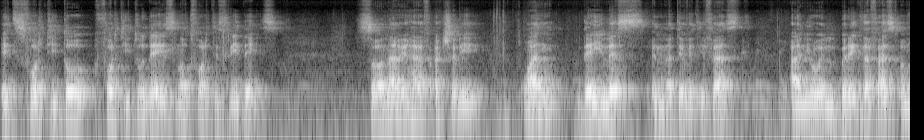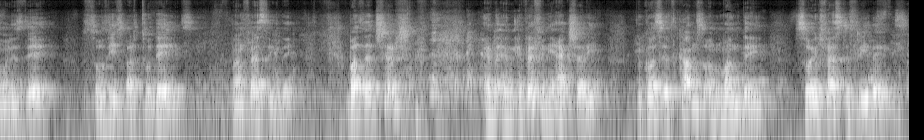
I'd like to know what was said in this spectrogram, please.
It's 42, 42 days, not 43 days. So now you have actually one day less in nativity fast and you will break the fast on Wednesday. So these are two days, non-fasting day. But the church and, and Epiphany actually, because it comes on Monday, so it fast three days.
